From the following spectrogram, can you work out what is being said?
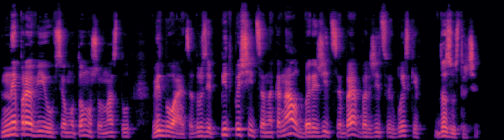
не праві у всьому тому, що у нас тут відбувається. Друзі, підпишіться на канал, бережіть себе, бережіть своїх близьких. До зустрічі!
